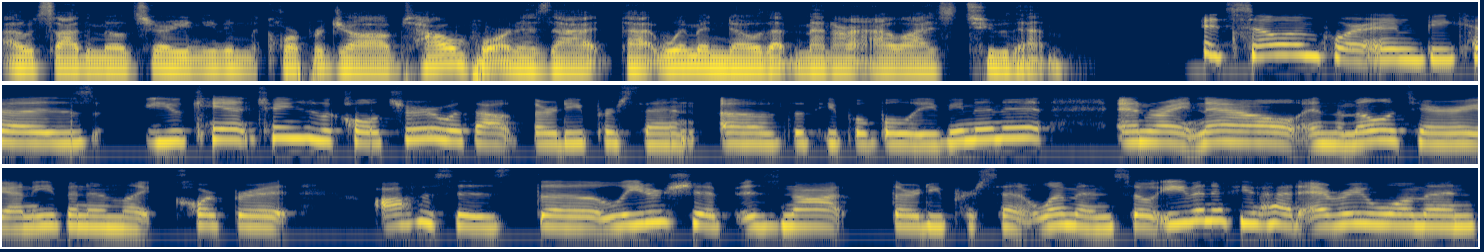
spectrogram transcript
outside the military and even the corporate jobs how important is that that women know that men are allies to them? It's so important because you can't change the culture without 30% of the people believing in it. And right now in the military and even in like corporate offices the leadership is not 30% women. So even if you had every woman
